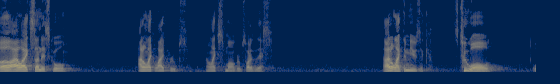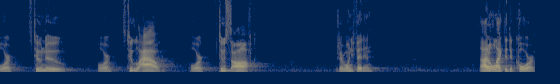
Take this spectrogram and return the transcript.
Well, I like Sunday school. I don't like life groups. I don't like small groups. What is this? I don't like the music. It's too old. Or it's too new. Or it's too loud. Or it's too soft. Whichever one you fit in. I don't like the decor.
